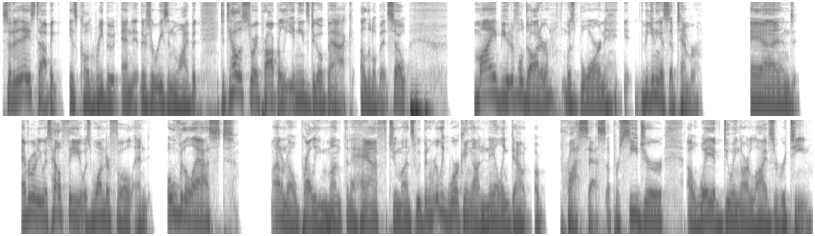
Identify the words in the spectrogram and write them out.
So today's topic is called reboot, and there's a reason why. But to tell the story properly, it needs to go back a little bit. So my beautiful daughter was born the beginning of September, and everybody was healthy. It was wonderful. And over the last, I don't know, probably month and a half, two months, we've been really working on nailing down a process, a procedure, a way of doing our lives, a routine.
